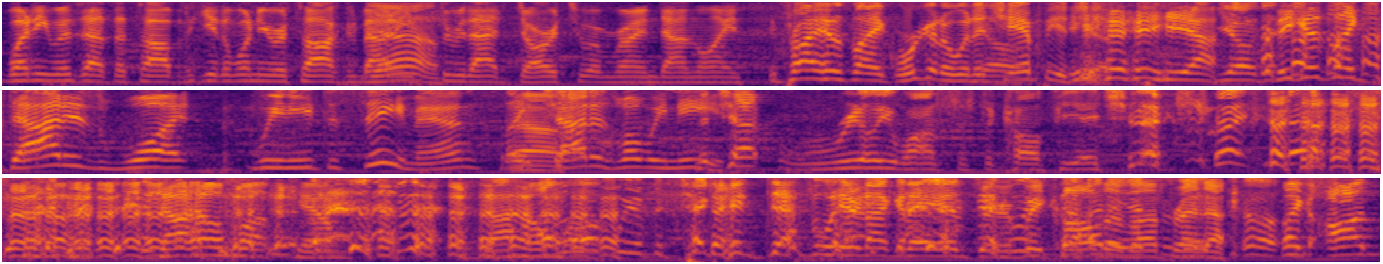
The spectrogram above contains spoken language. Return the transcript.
when he was at the top, the one you were talking about, Yeah. he threw that dart to him running down the lane. He probably was like, "We're going to win a championship." yeah, Yo, because like that is what we need to see, man. Like Yeah. chat is what we need. The chat really wants us to call PHNX right now. Dial them up, Kim. I Dial don't them know up. if we have the tech. They definitely are not going to answer if we call them up right now. call. Like on,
